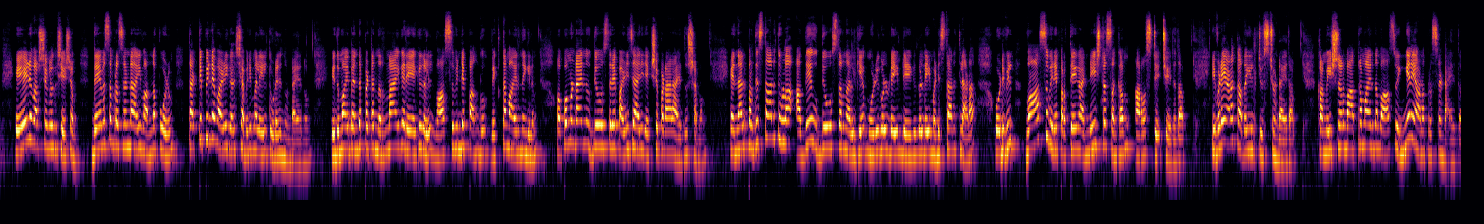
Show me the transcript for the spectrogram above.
ഏഴ് വർഷങ്ങൾക്ക് ശേഷം ദേവസ്വം പ്രസിഡന്റായി വന്നപ്പോഴും തട്ടിപ്പിന്റെ വഴികൾ ശബരിമലയിൽ തുടരുന്നുണ്ടായിരുന്നു. ഇതുമായി ബന്ധപ്പെട്ട നിർണായക രേഖകളിൽ വാസുവിന്റെ പങ്കും വ്യക്തമായിരുന്നെങ്കിലും ഒപ്പമുണ്ടായിരുന്ന ഉദ്യോഗസ്ഥരെ പഴിചാരി രക്ഷപ്പെടാനായിരുന്നു ശ്രമം. എന്നാൽ പ്രതിസ്ഥാനത്തുള്ള അതേ ഉദ്യോഗസ്ഥർ നൽകിയ മൊഴികളുടെയും രേഖകളുടെയും അടിസ്ഥാനത്തിലാണ് ഒടുവിൽ വാസുവിനെ പ്രത്യേക അന്വേഷണ സംഘം അറസ്റ്റ് ചെയ്തത്. ഇവിടെയാണ് കഥയിൽ ട്വിസ്റ്റ് ഉണ്ടായത്. കമ്മീഷണർ മാത്രമായിരുന്ന വാസു എങ്ങനെയാണ് പ്രസിഡന്റ് ആയത്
